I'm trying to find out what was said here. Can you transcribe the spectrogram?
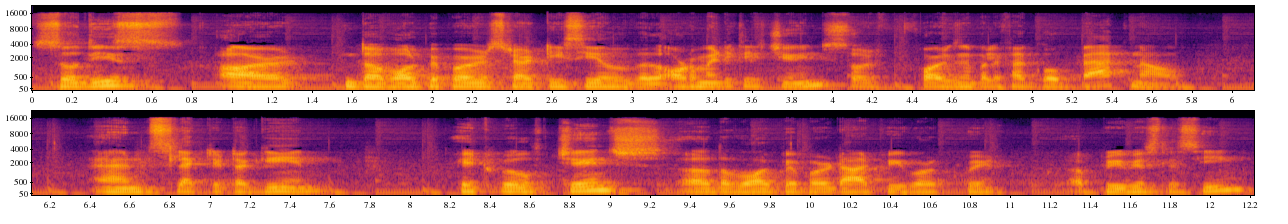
so these are the wallpapers that TCL will automatically change. So for example, if I go back now and select it again, it will change uh, the wallpaper that we were pre uh, previously seeing.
